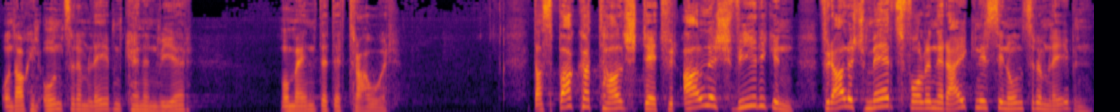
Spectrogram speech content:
und auch in unserem Leben kennen wir Momente der Trauer. Das Backertal steht für alle schwierigen, für alle schmerzvollen Ereignisse in unserem Leben,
